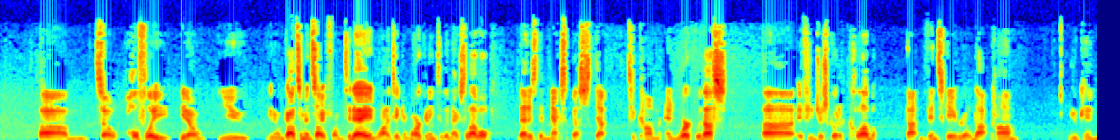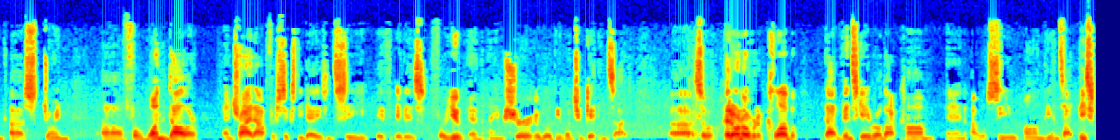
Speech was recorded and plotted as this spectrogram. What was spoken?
Um, so hopefully, you know, you you know got some insight from today and want to take your marketing to the next level, that is the next best step to come and work with us. Uh, if you just go to club.vincegabriel.com, you can uh, join uh, for one dollar and try it out for 60 days and see if it is for you. And I am sure it will be once you get inside. Uh, so head on over to club.vincegabriel.com and I will see you on the inside. Peace.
